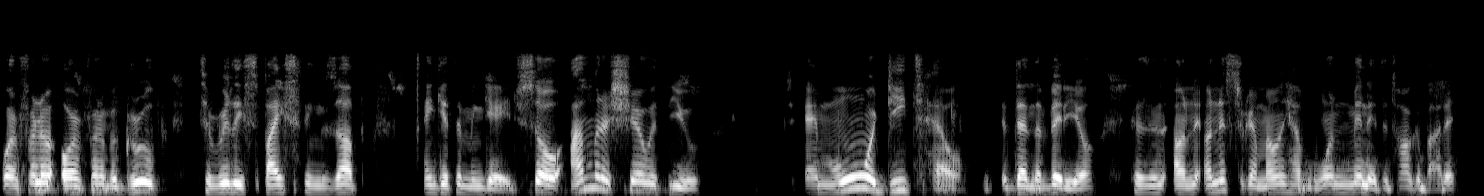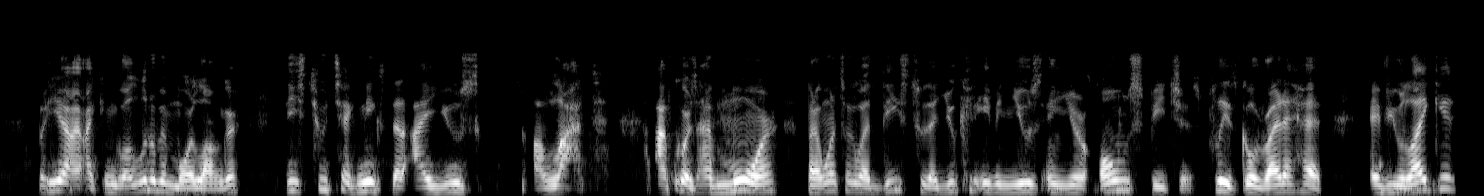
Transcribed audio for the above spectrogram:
or in front of or in front of a group to really spice things up and get them engaged. So I'm going to share with you in more detail than the video because on, on Instagram I only have one minute to talk about it, but here I, I can go a little bit more longer. These two techniques that I use a lot of course, I have more, but I want to talk about these two that you can even use in your own speeches. Please go right ahead. If you like it,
